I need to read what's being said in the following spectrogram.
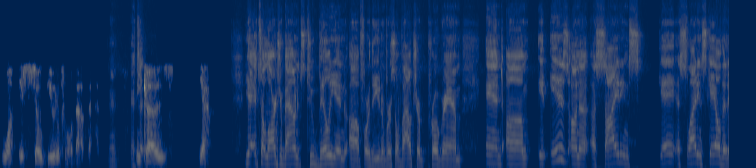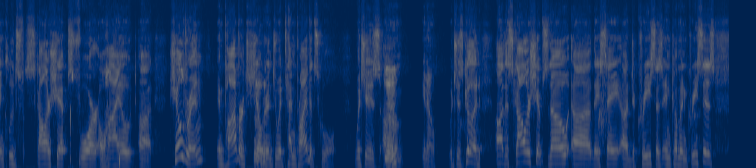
what is so beautiful about that. Yeah. Because, a, yeah. Yeah, it's a large amount. It's two billion uh, for the universal voucher program, and um, it is on a, a sliding scale, a sliding scale that includes scholarships for Ohio uh, children, impoverished mm-hmm. children, mm-hmm. to attend private school, which is, um, mm-hmm. You know, which is good. Uh, the scholarships, though, uh, they say uh, decrease as income increases.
